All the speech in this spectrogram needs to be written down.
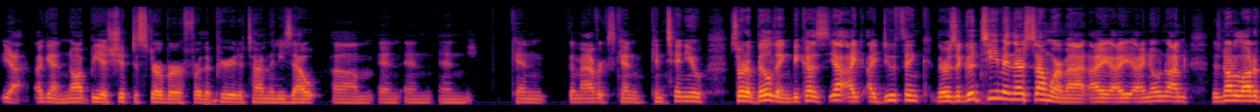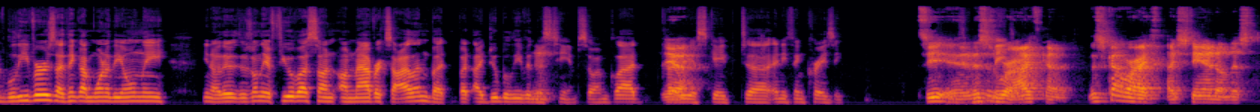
yeah again not be a shit disturber for the period of time that he's out um and and and can the Mavericks can continue sort of building because yeah, I, I do think there's a good team in there somewhere, Matt. I I, I know I'm, there's not a lot of believers. I think I'm one of the only you know there, there's only a few of us on on Mavericks Island, but but I do believe in this mm. team. So I'm glad Kyrie yeah. escaped uh, anything crazy. See, and this is where I kind of this is kind of where I, I stand on this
